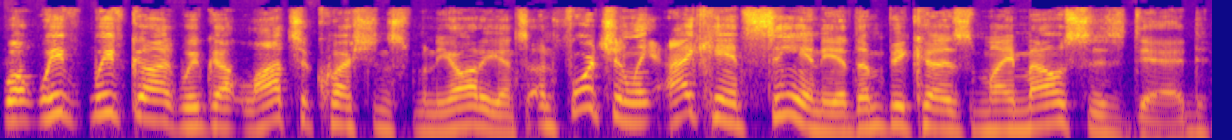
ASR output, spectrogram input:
well, we've we've got we've got lots of questions from the audience. Unfortunately, I can't see any of them because my mouse is dead.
